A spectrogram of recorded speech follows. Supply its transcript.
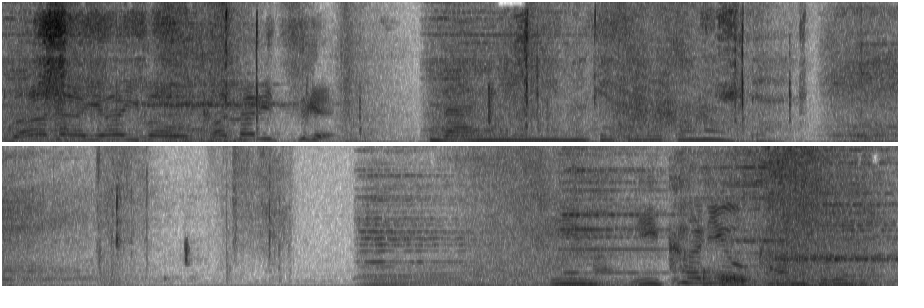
我が刃を語り継げ万人に向けて撃たないで今怒りを感じる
